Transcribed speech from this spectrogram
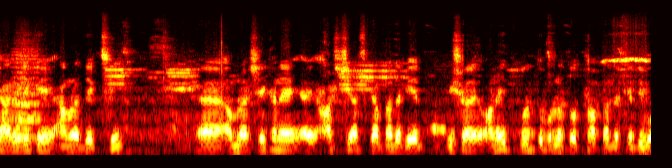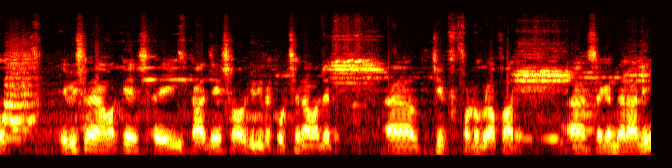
চারিদিকে আমরা দেখছি আমরা সেখানে আসছি আজকে আপনাদের এর বিষয়ে। অনেক গুরুত্বপূর্ণ তথ্য আপনাদেরকে দিব। এ বিষয়ে আমাকে এই কাজে সহযোগিতা করছেন আমাদের চিফ ফটোগ্রাফার সেকেন্দার আলী।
